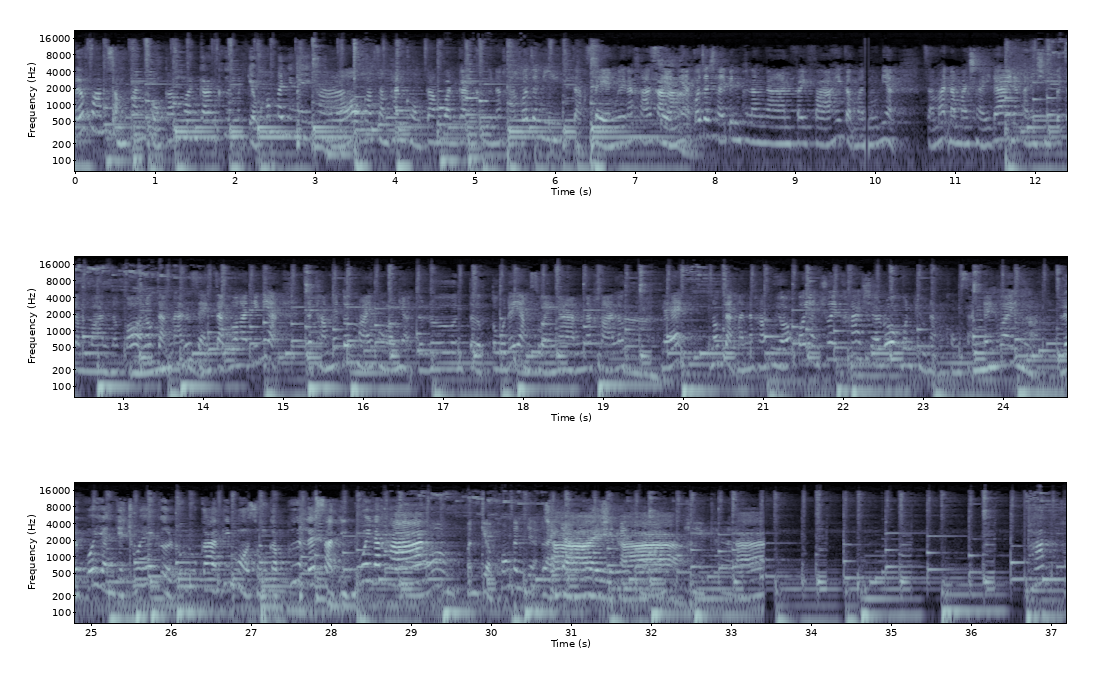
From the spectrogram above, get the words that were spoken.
แล้วความสัมพันธ์ของกลางวันกลางคืนมันเกี่ยวข้องกันยังไงคะอ๋อความสัมพันธ์ของกลางวันกลางคืนนะคะ ก็จะมีจากแสงเลยนะคะค่ะแสงเนี่ยก็จะใช้เป็นพลังงานไฟฟ้าให้กับมนุษย์เนี่ย สามารถนำมาใช้ได้นะคะในชีวิตประจำวัน แล้วก็นอกจากนั้นแสงจากดวงอาทิตย์เนี่ยจะทำให้ต้นไม้ของเราเนี่ยเจริญเติบโตได้อย่างสวยงามนะคะแล้วและนอกจากนั้นนะคะคุณยอกก็ยังช่วยฆ่าเชื้อโรคบนผิวหนังของสัตว์ได้ด้วยค่ะแล้วก็ยังจะช่วยให้เกิดฤดูกาลที่เหมาะสมกับพืชและสัตว์อีกด้วยนะคะอ๋อมันเกี่ยวข้องกันหลายอย่างเลยใช่ไหมใช่คะ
